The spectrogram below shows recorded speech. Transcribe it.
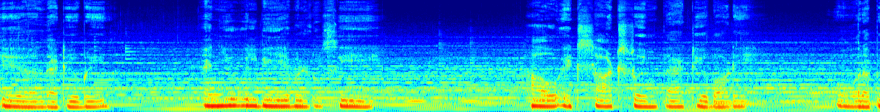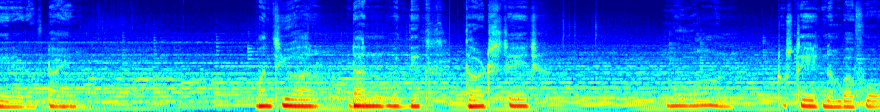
air that you breathe, and you will be able to see how it starts to impact your body over a period of time. Once you are done with this third stage, move on to stage number four,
